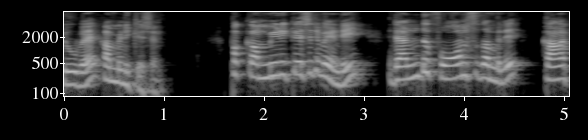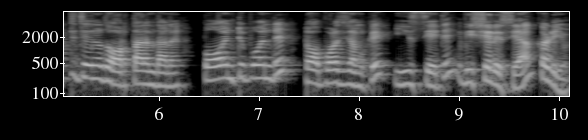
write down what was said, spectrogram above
two way communication ഇപ്പോൾ കമ്മ്യൂണിക്കേഷന് വേണ്ടി രണ്ട് ഫോൺസ് തമ്മിൽ കണക്ട് ചെയ്യുന്നത് ഓർത്താൽ എന്താണ്? പോയിന്റ് ടു പോയിന്റ് ടോപ്പോളജി നമുക്ക് ഈസി ആയിട്ട് വിഷ്വലൈസ് ചെയ്യാൻ കഴിയും.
